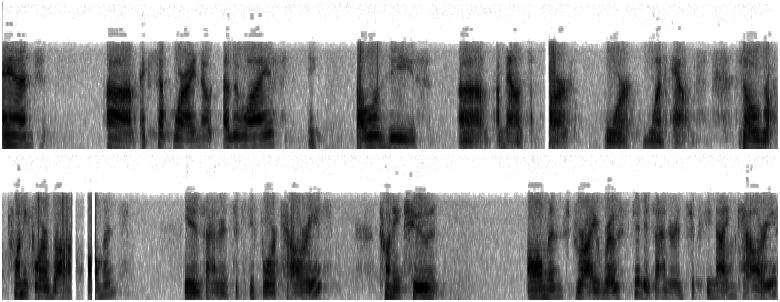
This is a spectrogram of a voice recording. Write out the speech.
And um, except where I note otherwise, all of these um, amounts are for one ounce. So 24 raw almonds is 164 calories. 22 almonds dry roasted is 169 calories.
